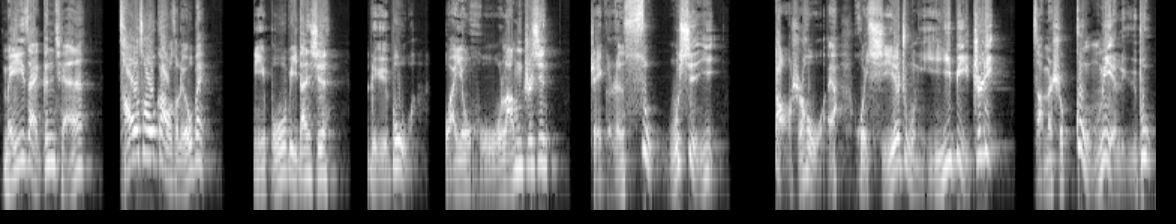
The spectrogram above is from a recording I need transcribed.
没在跟前。曹操告诉刘备：“你不必担心，吕布啊，怀有虎狼之心，这个人素无信义。到时候我呀，会协助你一臂之力，咱们是共灭吕布。”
